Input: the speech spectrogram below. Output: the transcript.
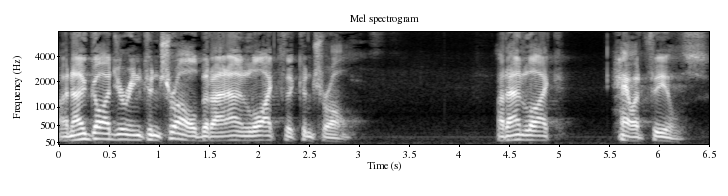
I know, God, you're in control, but I don't like the control. I don't like how it feels.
